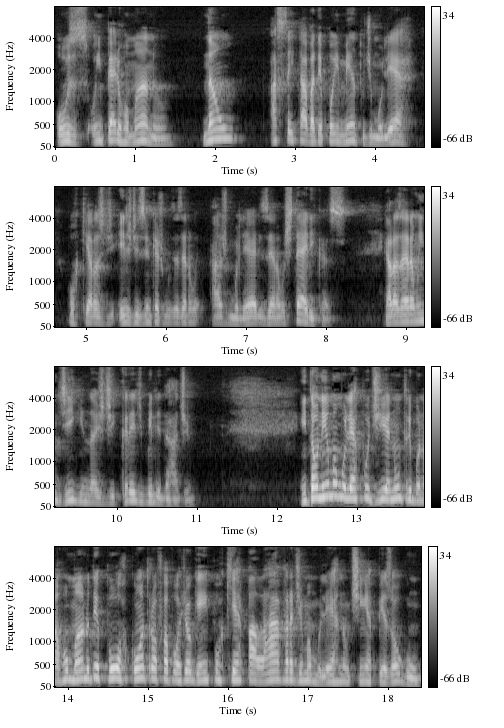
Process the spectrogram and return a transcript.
os, o Império Romano não aceitava depoimento de mulher porque elas, eles diziam que as mulheres, eram, as mulheres eram histéricas. Elas eram indignas de credibilidade. Então, nenhuma mulher podia, num tribunal romano, depor contra ou a favor de alguém, porque a palavra de uma mulher não tinha peso algum.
